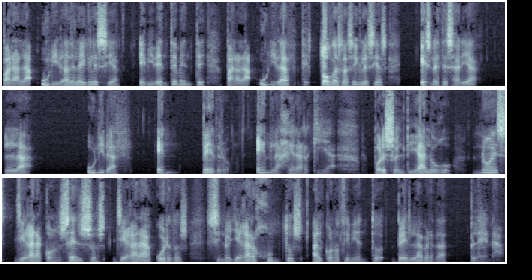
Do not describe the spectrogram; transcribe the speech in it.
para la unidad de la Iglesia, evidentemente para la unidad de todas las iglesias es necesaria la unidad en Pedro, en la jerarquía. Por eso el diálogo no es llegar a consensos, llegar a acuerdos, sino llegar juntos al conocimiento de la verdad plena.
